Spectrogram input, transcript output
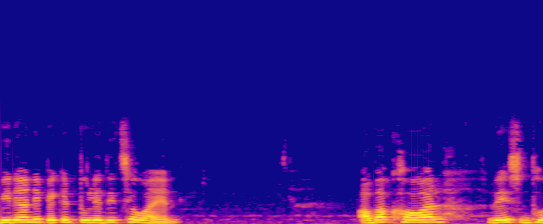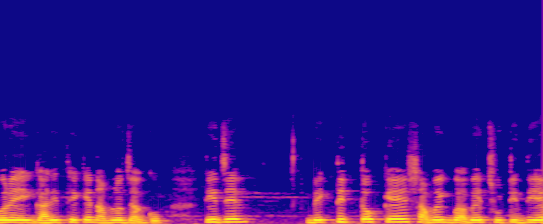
বিরিয়ানি প্যাকেট তুলে দিচ্ছে ওয়ায়েন। অবাক হওয়ার রেশ ধরেই গাড়ি থেকে নামলো জাঙ্কুক নিজের ব্যক্তিত্বকে সাময়িকভাবে ছুটি দিয়ে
